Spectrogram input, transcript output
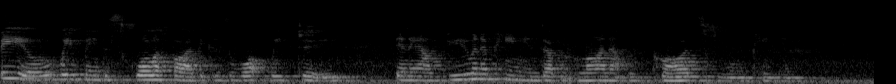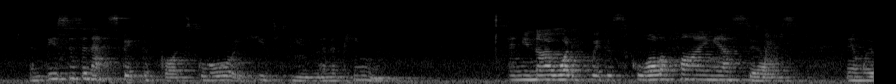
feel we've been disqualified because of what we do, then our view and opinion doesn't line up with God's view and opinion. And this is an aspect of God's glory, his view and opinion. And you know what? If we're disqualifying ourselves, then we're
